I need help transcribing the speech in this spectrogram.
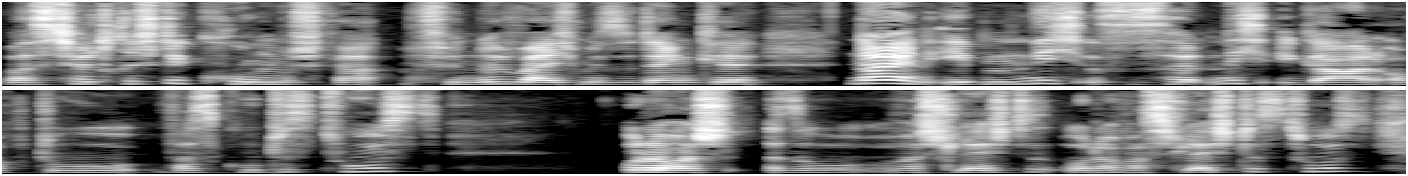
Was ich halt richtig komisch finde, weil ich mir so denke, nein, eben nicht. Es ist halt nicht egal, ob du was Gutes tust oder was, also was Schlechtes oder was Schlechtes tust.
